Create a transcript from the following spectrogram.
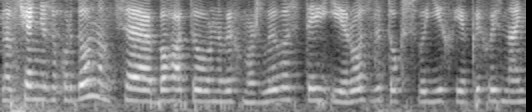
Навчання за кордоном це багато нових можливостей і розвиток своїх якихось знань,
